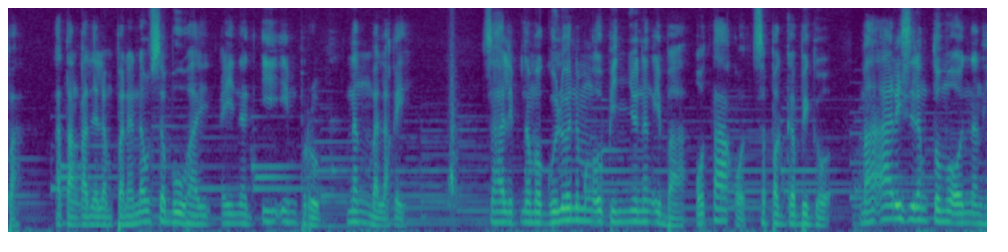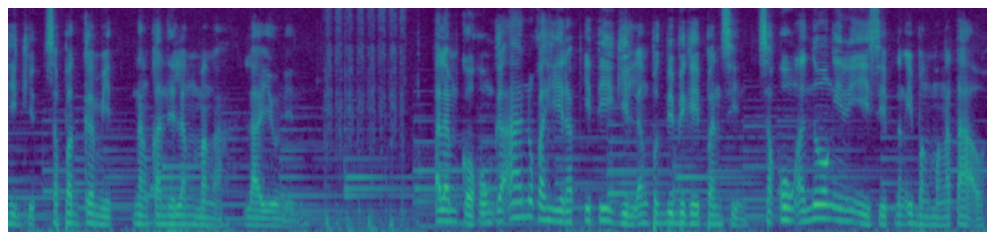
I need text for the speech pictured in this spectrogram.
pa at ang kanilang pananaw sa buhay ay nag-i-improve ng malaki. Sa halip na magulo ng mga opinyon ng iba o takot sa pagkabigo, maaari silang tumuon ng higit sa pagkamit ng kanilang mga layunin. Alam ko kung gaano kahirap itigil ang pagbibigay pansin sa kung ano ang iniisip ng ibang mga tao.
